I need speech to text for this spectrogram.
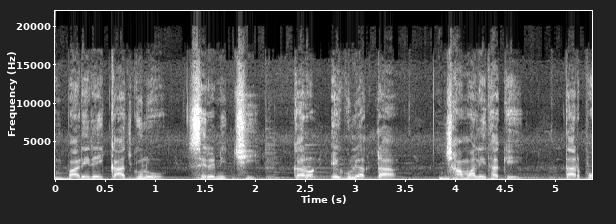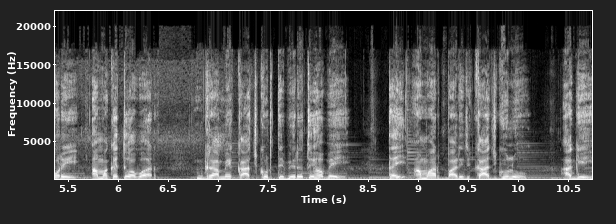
বাড়ির এই কাজগুলো সেরে নিচ্ছি। কারণ এগুলো একটা ঝামালি থাকে। তারপরে আমাকে তো আবার গ্রামে কাজ করতে বেরোতে হবে, তাই আমার বাড়ির কাজগুলো আগে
